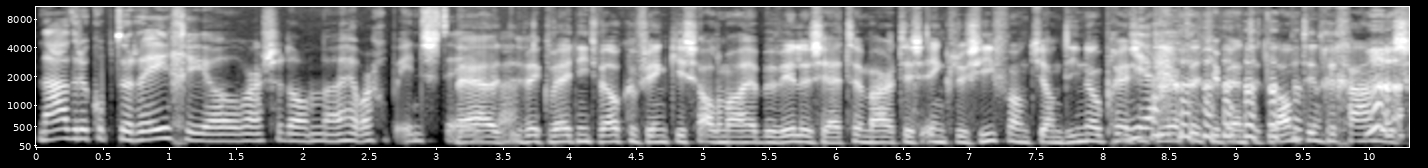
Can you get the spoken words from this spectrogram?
nadruk op de regio, waar ze dan heel erg op insteken. Nou ja, ik weet niet welke vinkjes ze allemaal hebben willen zetten, maar het is inclusief, want Jan Dino presenteert Ja. het. Je bent het land ingegaan, dus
